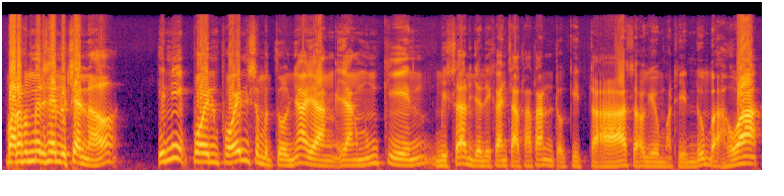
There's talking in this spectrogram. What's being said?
para pemirsa Hindu Channel, ini poin-poin sebetulnya yang yang mungkin bisa dijadikan catatan untuk kita sebagai umat Hindu bahwa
